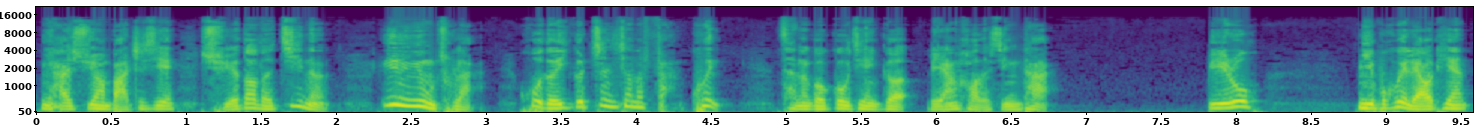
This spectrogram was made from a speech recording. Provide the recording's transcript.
你还需要把这些学到的技能运用出来，获得一个正向的反馈，才能够构建一个良好的心态。比如，你不会聊天，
